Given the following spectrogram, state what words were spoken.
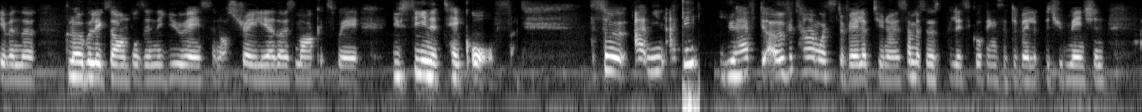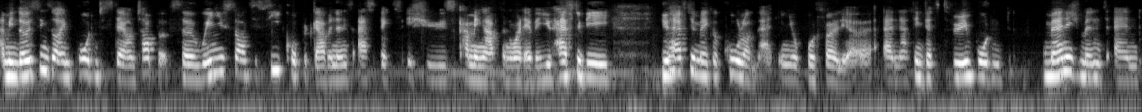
given the global examples in the US and Australia, those markets where you've seen it take off so I mean, I think you have to over time what's developed. You know, some of those political things that developed that you've mentioned. I mean, those things are important to stay on top of. So when you start to see corporate governance aspects, issues coming up, and whatever, you have to be, you have to make a call on that in your portfolio. And I think that's very important. Management and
